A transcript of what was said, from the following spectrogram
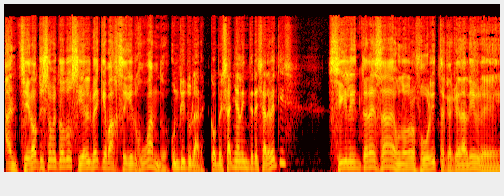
Ancelotti sobre todo, si él ve que va a seguir jugando. Un titular. ¿Comesaña le interesa al Betis? Si le interesa, es uno de los futbolistas que queda libre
